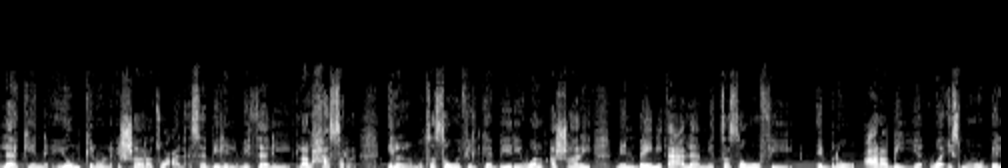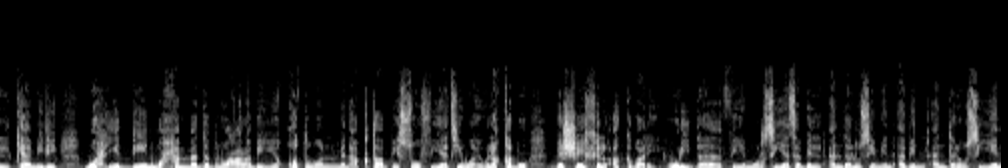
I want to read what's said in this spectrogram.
لكن يمكن الإشارة على سبيل المثال لا الحصر إلى المتصوف الكبير والأشهر من بين أعلام التصوف ابن عربي واسمه بالكامل محي الدين محمد بن عربي قطب من أقطاب الصوفية ويلقب بالشيخ الأكبر. ولد في مرسية بالأندلس من أب أندلسي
